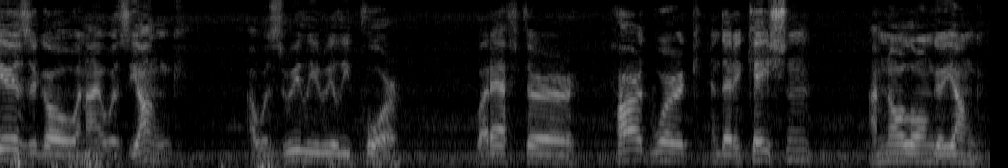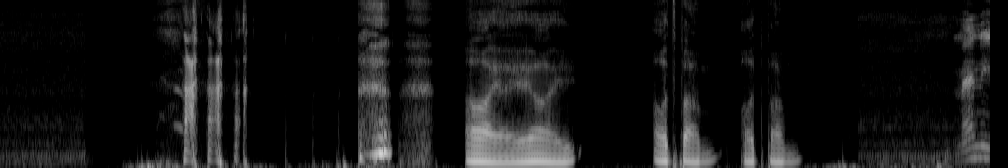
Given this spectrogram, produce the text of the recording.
years ago when I was young, I was really, really poor. But after hard work and dedication, I'm no longer young. אוי אוי אוי. עוד פעם, עוד פעם. Many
